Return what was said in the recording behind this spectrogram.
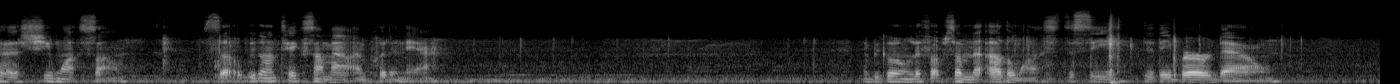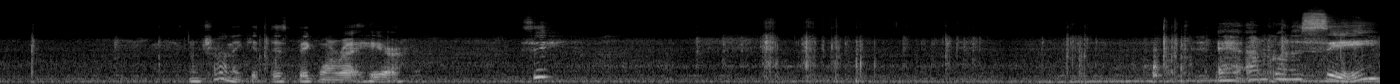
Because she wants some. So we're going to take some out and put in there. And we're going to lift up some of the other ones to see did they burn down. I'm trying to get this big one right here. See? And I'm going to see.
